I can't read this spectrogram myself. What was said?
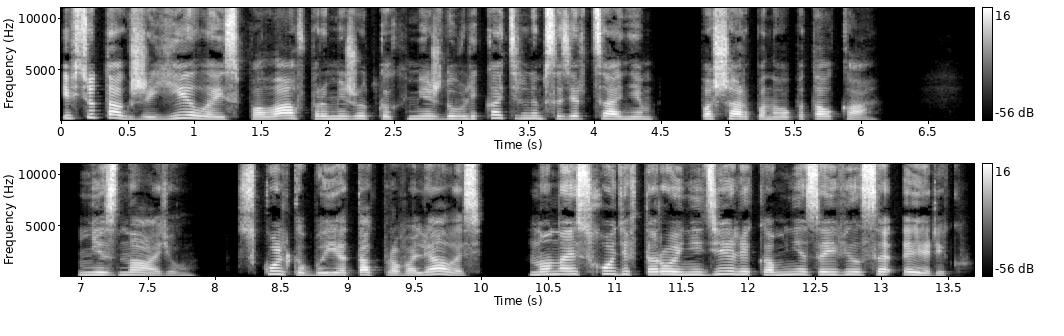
И все так же ела и спала в промежутках между увлекательным созерцанием пошарпанного потолка. Не знаю, сколько бы я так провалялась, но на исходе второй недели ко мне заявился Эрик.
